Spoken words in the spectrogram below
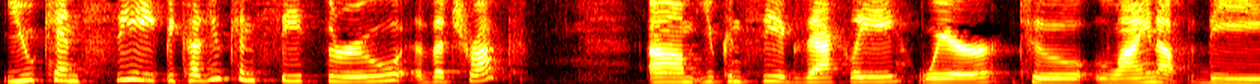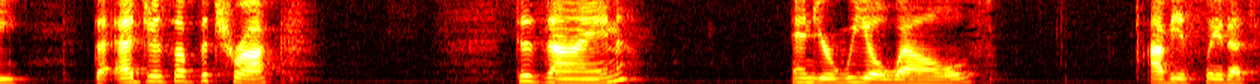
you can see, because you can see through the truck, um, you can see exactly where to line up the, the edges of the truck design and your wheel wells. Obviously, that's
